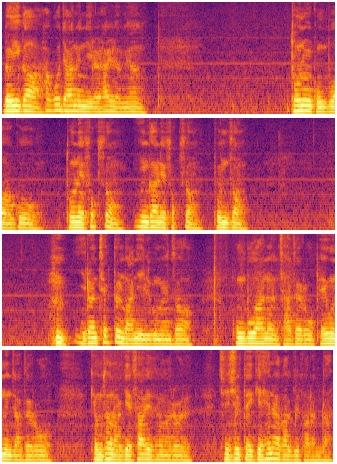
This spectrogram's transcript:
너희가 하고자 하는 일을 하려면 돈을 공부하고 돈의 속성, 인간의 속성, 본성 이런 책들 많이 읽으면서 공부하는 자세로 배우는 자세로 겸손하게 사회생활을 진실되게 해나가길 바란다.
